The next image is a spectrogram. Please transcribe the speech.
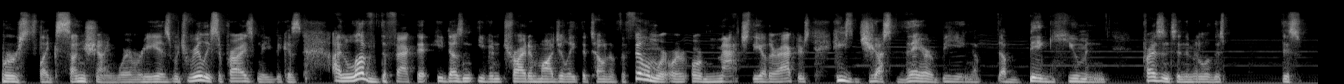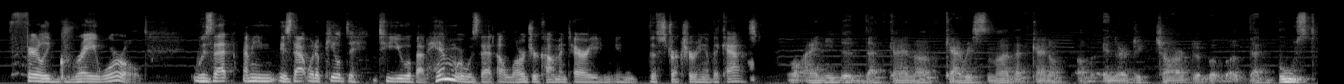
bursts like sunshine wherever he is, which really surprised me because I loved the fact that he doesn't even try to modulate the tone of the film or, or, or match the other actors. He's just there being a, a big human presence in the middle of this this fairly gray world. Was that I mean, is that what appealed to, to you about him, or was that a larger commentary in, in the structuring of the cast? Well, I needed that kind of charisma, that kind of, of energetic charge, that boost uh, uh,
